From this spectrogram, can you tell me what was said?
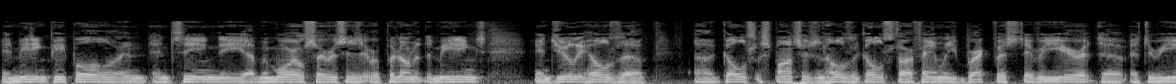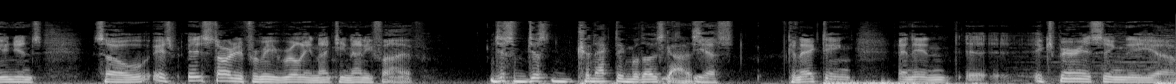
and meeting people and and seeing the uh, memorial services that were put on at the meetings, and Julie holds a, a gold sponsors and holds a Gold Star Family breakfast every year at the at the reunions. So it's it started for me really in 1995. Just just connecting with those guys. Yes, connecting, and then uh, experiencing the uh,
